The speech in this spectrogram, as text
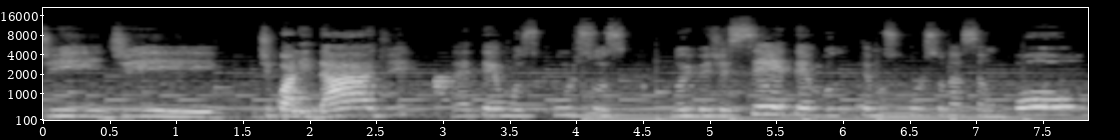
de, de, de, qualidade. Né? Temos cursos no IBGC, temos, temos curso na Sampol,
